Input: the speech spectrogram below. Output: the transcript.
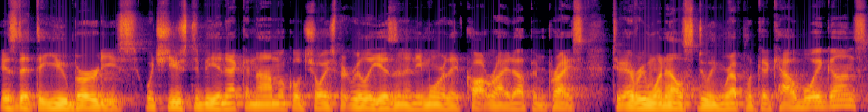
Is that the Ubertis, which used to be an economical choice but really isn't anymore, they've caught right up in price to everyone else doing replica cowboy guns.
